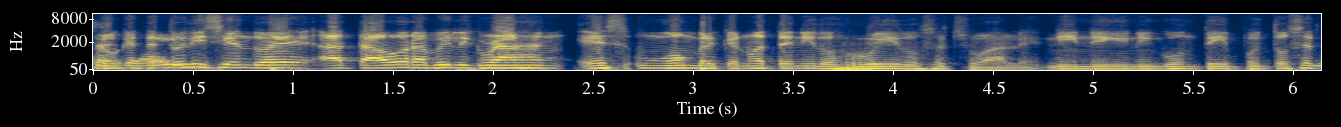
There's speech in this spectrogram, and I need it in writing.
Lo que te estoy diciendo es, hasta ahora Billy Graham es un hombre que no ha tenido ruidos sexuales, ni, ni ningún tipo. Entonces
